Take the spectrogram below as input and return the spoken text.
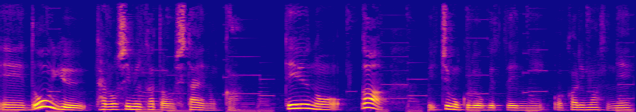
えーどういう楽しみ方をしたいのかっていうのが一目瞭然にわかりますね。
